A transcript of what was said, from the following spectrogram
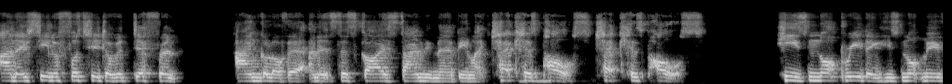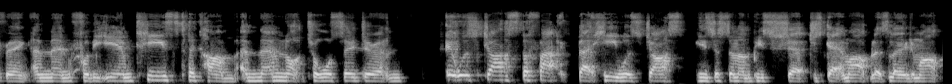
And I've seen a footage of a different angle of it. And it's this guy standing there being like, check his pulse, check his pulse. He's not breathing, he's not moving. And then for the EMTs to come and them not to also do it and it was just the fact that he was just he's just another piece of shit just get him up let's load him up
